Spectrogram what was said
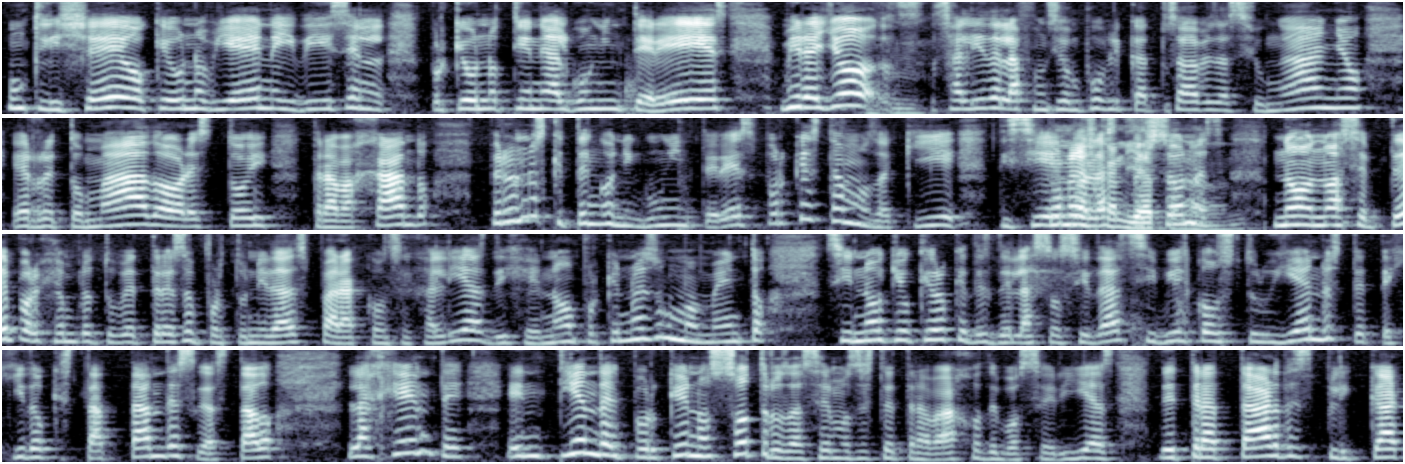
un cliché o que uno viene y dicen porque uno tiene algún interés. Mira, yo salí de la función pública, tú sabes, hace un año, he retomado, ahora estoy trabajando, pero no es que tengo ningún interés. ¿Por qué estamos aquí diciendo a las personas? ¿no? no, acepté, por ejemplo, tuve tres oportunidades para concejalías, dije no, porque no es un momento, sino que yo quiero que desde la sociedad civil, construyendo este tejido que está tan desgastado, la gente entienda el por qué nosotros hacemos este trabajo de vocerías, de tratar de explicar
